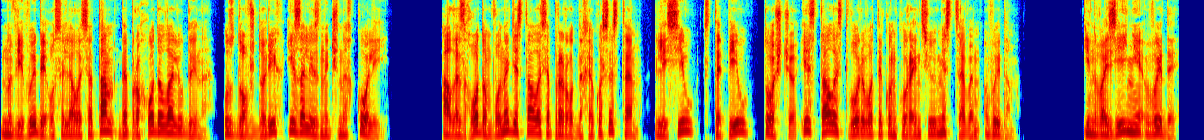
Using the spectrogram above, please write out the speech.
нові види оселялися там, де проходила людина, уздовж доріг і залізничних колій. Але згодом вони дісталися природних екосистем, лісів, степів тощо і стали створювати конкуренцію місцевим видам. Інвазійні види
